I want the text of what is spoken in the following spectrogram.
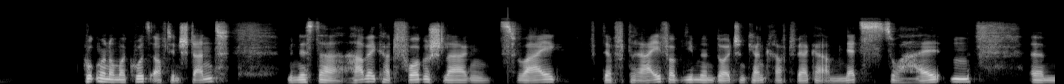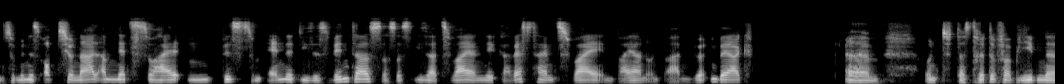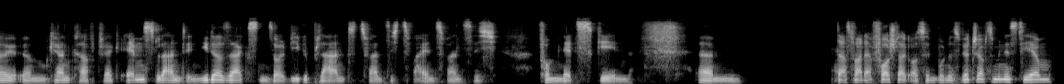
gucken wir noch mal kurz auf den Stand. Minister Habeck hat vorgeschlagen, zwei der drei verbliebenen deutschen Kernkraftwerke am Netz zu halten, ähm, zumindest optional am Netz zu halten bis zum Ende dieses Winters. Das ist ISA 2 und Neckar-Westheim 2 in Bayern und Baden-Württemberg. Ähm, und das dritte verbliebene ähm, Kernkraftwerk Emsland in Niedersachsen soll wie geplant 2022 vom Netz gehen. Ähm, das war der Vorschlag aus dem Bundeswirtschaftsministerium.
